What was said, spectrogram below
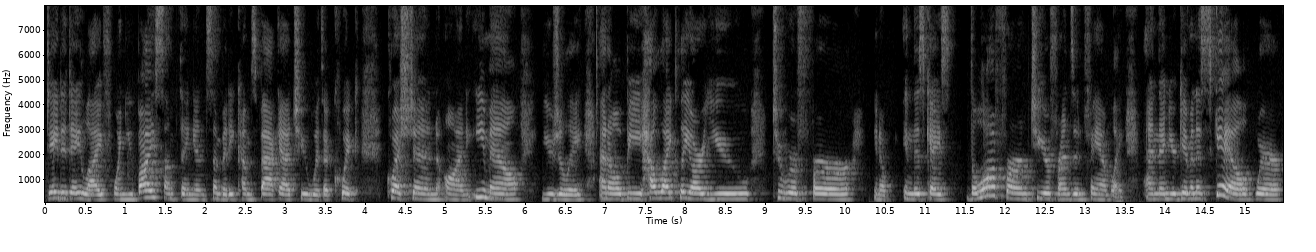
day to day life when you buy something and somebody comes back at you with a quick question on email, usually, and it'll be how likely are you to refer, you know, in this case, the law firm to your friends and family. And then you're given a scale where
